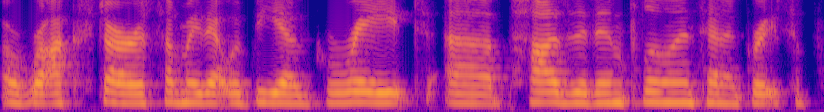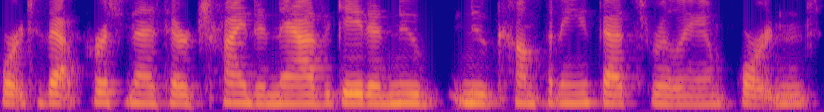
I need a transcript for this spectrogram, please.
a rock star or somebody that would be a great uh, positive influence and a great support to that person as they're trying to navigate a new new company. That's really important.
